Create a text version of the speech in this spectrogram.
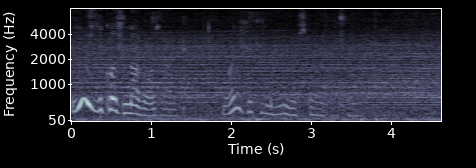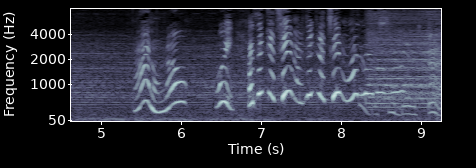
here's the question I've always had. Why the heck is my animal sky control? I don't know. Wait, I think that's him. I think that's him. Run, run. I see birds. Ah,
